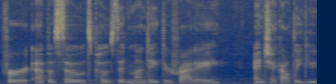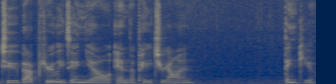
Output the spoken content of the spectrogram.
for episodes posted Monday through Friday and check out the YouTube at Purely Danyell and the Patreon. Thank you.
